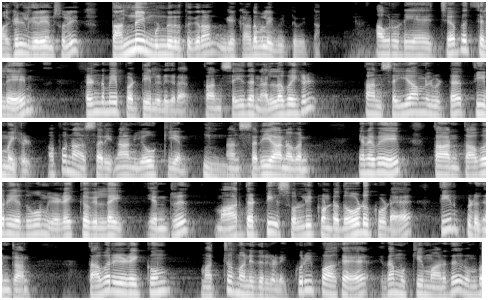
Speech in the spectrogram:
மகிழ்கிறேன்னு சொல்லி தன்னை முன்னிறுத்துகிறான். இங்கே கடவுளை விட்டு விட்டான். அவருடைய ஜெபத்திலே ரெண்டுமே பட்டியலிடுகிறார். தான் செய்த நல்லவைகள் தான் செய்யாமல் விட்ட தீமைகள். அப்போ நான் சரி நான் யோக்கியன். நான் சரியானவன். எனவே தான் தவறு எதுவும் இழைக்கவில்லை என்று மார்தட்டி சொல்லிக் கொண்டதோடு கூட தீர்ப்பிடுகின்றான். தவறு இழைக்கும் மற்ற மனிதர்களை குறிப்பாக இதான் முக்கியமானது ரொம்ப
